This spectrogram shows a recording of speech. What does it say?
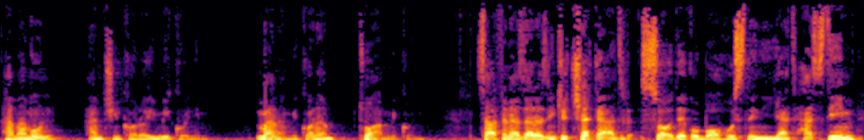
هممون همچین کارایی می‌کنیم. منم می‌کنم تو هم می‌کنیم. صرف نظر از اینکه چقدر صادق و با حسن نیت هستیم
